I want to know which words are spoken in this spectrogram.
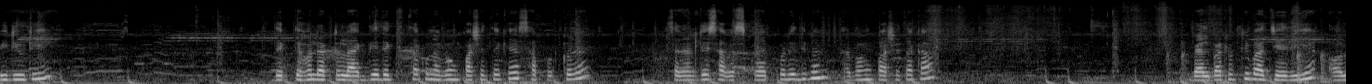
ভিডিওটি দেখতে হলে একটা লাইক দিয়ে দেখতে থাকুন এবং পাশে থেকে সাপোর্ট করে চ্যানেলটি সাবস্ক্রাইব করে দিবেন এবং পাশে থাকা বেল বাটনটি বাজিয়ে দিয়ে অল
